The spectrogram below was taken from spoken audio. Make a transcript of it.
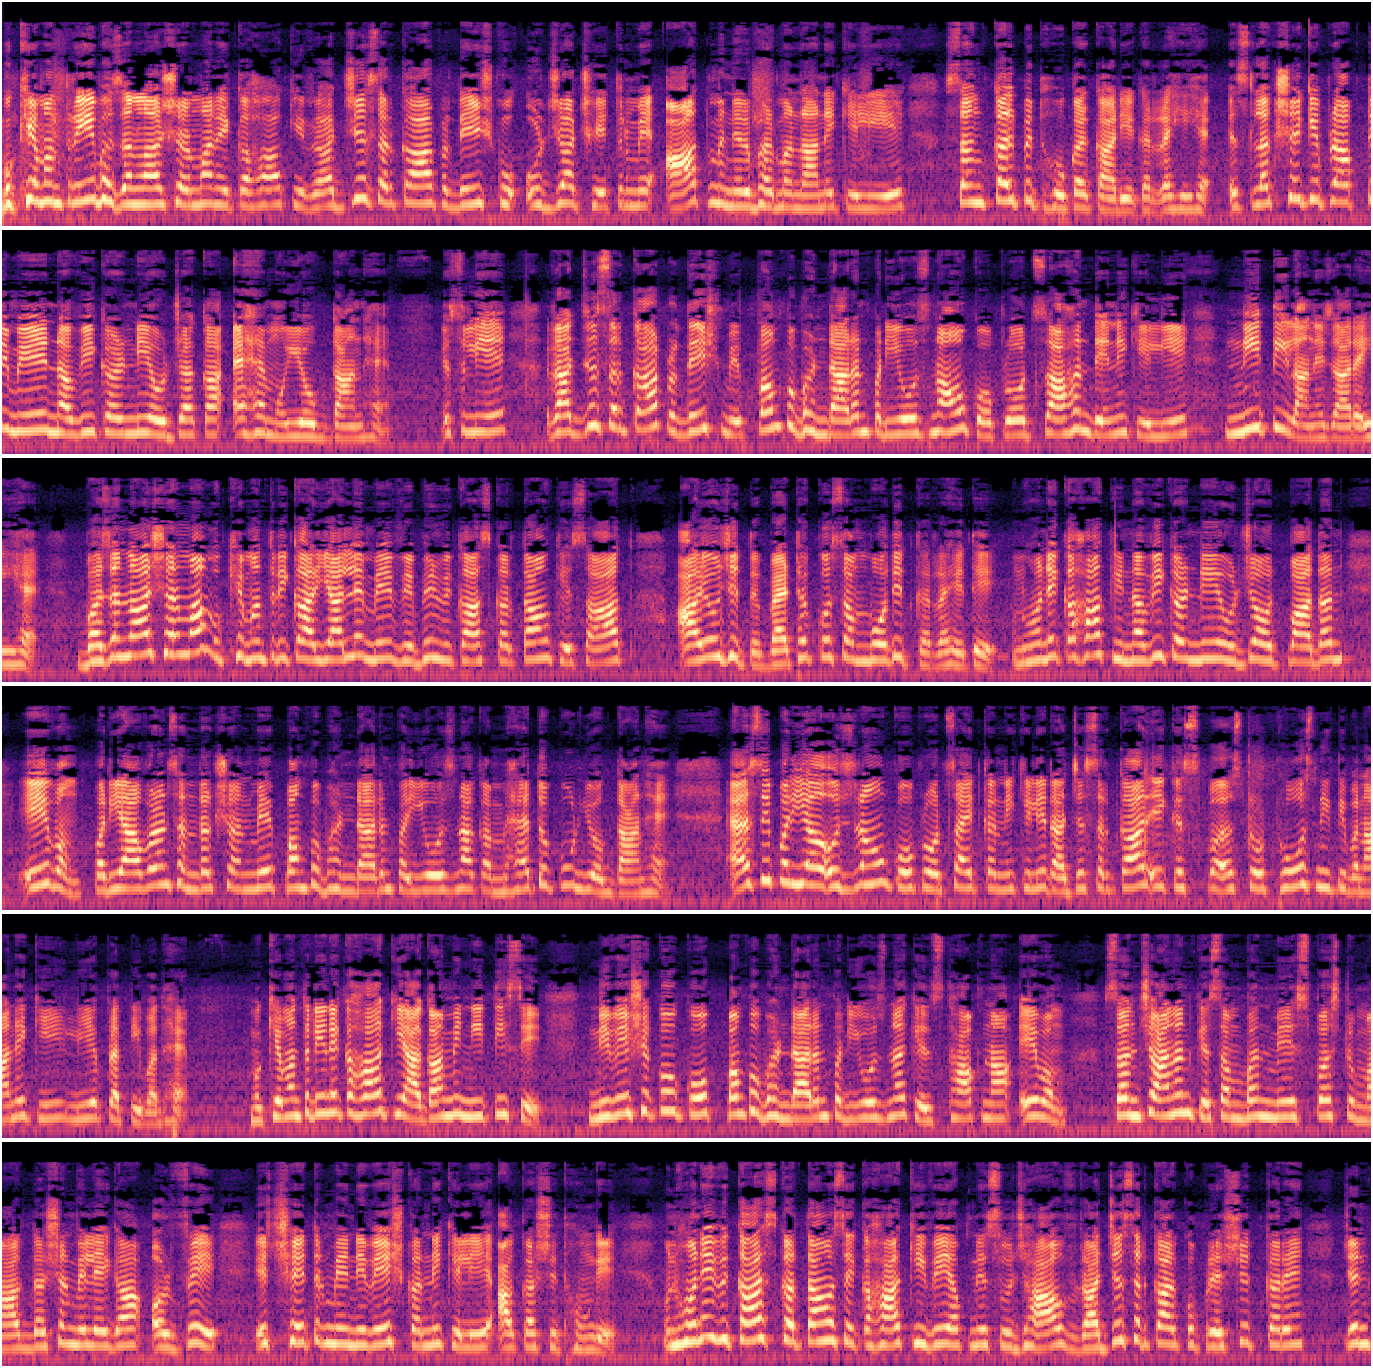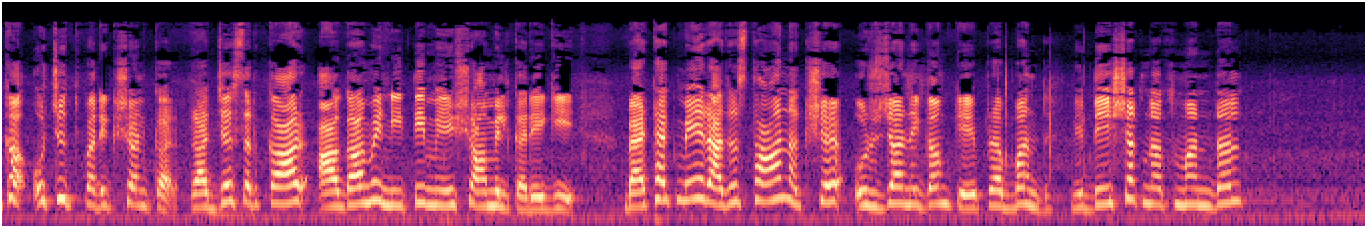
मुख्यमंत्री भजनलाल शर्मा ने कहा कि राज्य सरकार प्रदेश को ऊर्जा क्षेत्र में आत्मनिर्भर बनाने के लिए संकल्पित होकर कार्य कर रही है। इस लक्ष्य की प्राप्ति में नवीकरणीय ऊर्जा का अहम योगदान है। इसलिए राज्य सरकार प्रदेश में पंप भंडारण परियोजनाओं को प्रोत्साहन देने के लिए नीति लाने जा रही है। भजनलाल शर्मा मुख्यमंत्री कार्यालय में विभिन्न विकासकर्ताओं के साथ आयोजित बैठक को संबोधित कर रहे थे। उन्होंने कहा कि नवीकरणीय ऊर्जा उत्पादन एवं पर्यावरण संरक्षण में पंप भंडारण परियोजना का महत्वपूर्ण योगदान है। ऐसी परियोजनाओं को प्रोत्साहित करने के लिए राज्य सरकार एक स्पष्ट और ठोस नीति बनाने के लिए प्रतिबद्ध है। मुख्यमंत्री ने कहा कि आगामी नीति से निवेशकों को पंप भंडारण परियोजना की स्थापना एवं संचालन के संबंध में स्पष्ट मार्गदर्शन मिलेगा और वे इस क्षेत्र में निवेश करने के लिए आकर्षित होंगे। उन्होंने विकासकर्ताओं से कहा कि वे अपने सुझाव राज्य सरकार को प्रेषित करें, जिनका उचित परीक्षण कर राज्य सरकार आगामी नीति में शामिल करेगी। बैठक में राजस्थान अक्षय ऊर्जा निगम के प्रबंध निदेशक नथमंडल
